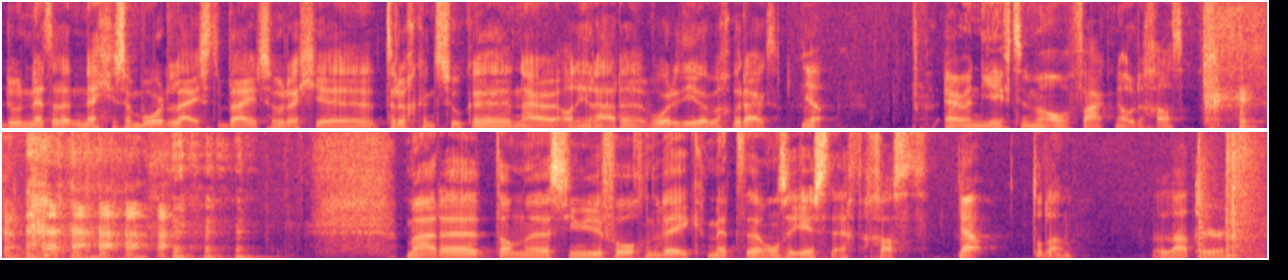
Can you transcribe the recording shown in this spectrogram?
doe net, netjes een woordenlijst erbij, zodat je terug kunt zoeken naar al die rare woorden die we hebben gebruikt. Ja. Erwin die heeft hem al vaak nodig gehad. maar uh, dan zien we je volgende week met onze eerste echte gast. Ja. Tot dan. Later.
